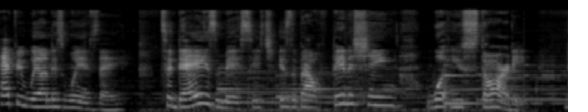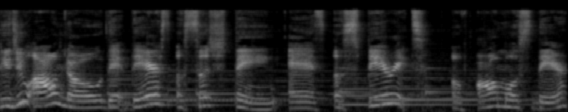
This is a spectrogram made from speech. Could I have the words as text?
Happy Wellness Wednesday. Today's message is about finishing what you started. Did you all know that there's a such thing as a spirit of almost there?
